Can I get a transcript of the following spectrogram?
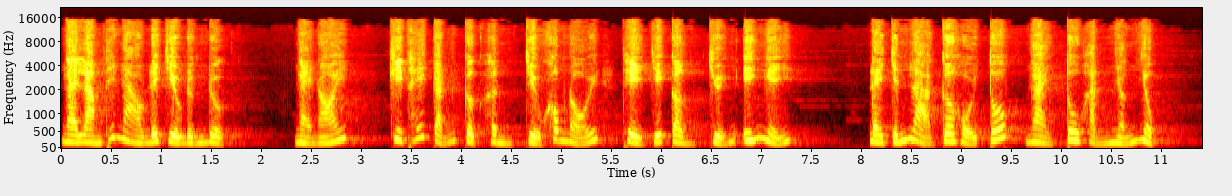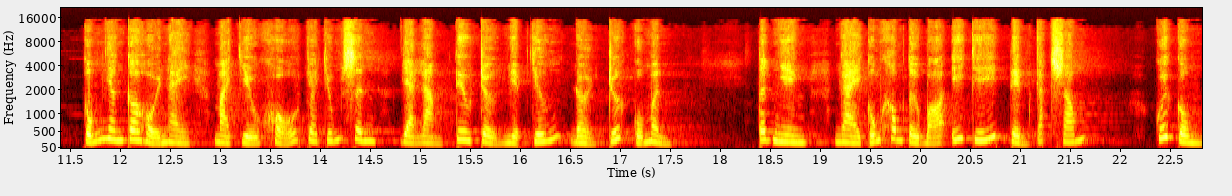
Ngài làm thế nào để chịu đựng được? Ngài nói, khi thấy cảnh cực hình chịu không nổi thì chỉ cần chuyển ý nghĩ. Đây chính là cơ hội tốt Ngài tu hành nhẫn nhục. Cũng nhân cơ hội này mà chịu khổ cho chúng sinh và làm tiêu trừ nghiệp chướng đời trước của mình. Tất nhiên, Ngài cũng không từ bỏ ý chí tìm cách sống. Cuối cùng,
